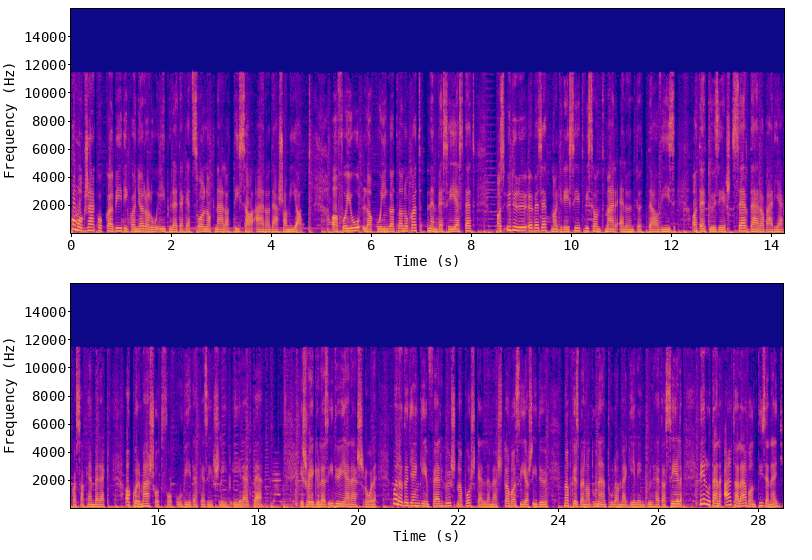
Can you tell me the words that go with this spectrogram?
Homokzsákokkal védik a nyaraló épületeket Szolnoknál a Tisza áradása miatt. A folyó lakóingatlanokat nem veszélyeztet, az üdülő övezet nagy részét viszont már elöntötte a víz. A tetőzést szerdára várják a szakemberek, akkor másodfokú védekezés lép életbe. És végül az időjárásról. Marad a gyengén felhős, napos, kellemes, tavaszias idő. Napközben a Dunántúlon megélénkülhet a szél. Délután általában 11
